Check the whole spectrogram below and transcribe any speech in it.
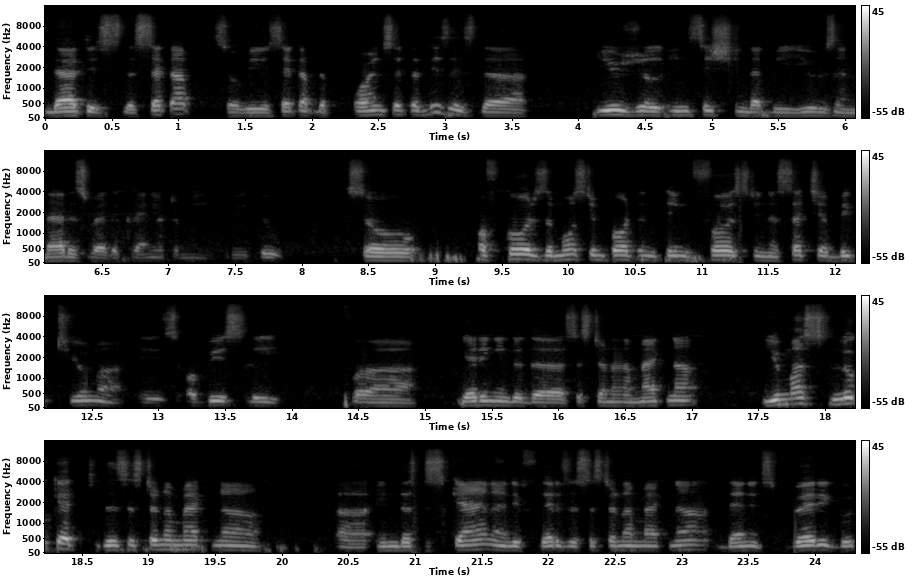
that is the setup. So we set up the Pointsetter. This is the usual incision that we use and that is where the craniotomy we do. So of course, the most important thing first in a, such a big tumor is obviously uh, getting into the cisterna magna. You must look at the cisterna magna uh, in the scan. And if there is a cisterna magna, then it's very good.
